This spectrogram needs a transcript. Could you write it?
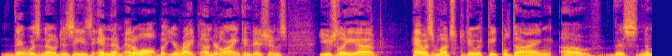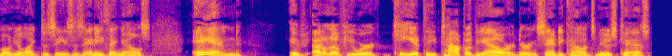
there was no disease in them at all. But you're right; underlying conditions usually uh, have as much to do with people dying of this pneumonia-like disease as anything else. And if I don't know if you were key at the top of the hour during Sandy Collins' newscast.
